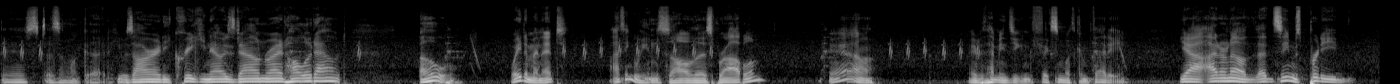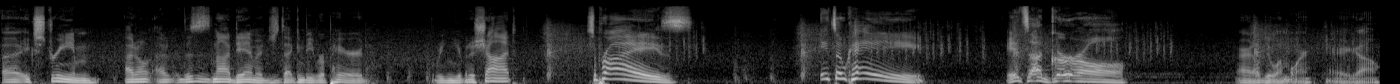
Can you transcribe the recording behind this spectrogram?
This doesn't look good. He was already creaky, now he's downright hollowed out. Oh, wait a minute. I think we can solve this problem. Yeah. Maybe that means you can fix them with confetti. Yeah, I don't know. That seems pretty uh, extreme. I don't. I, this is not damage that can be repaired. We can give it a shot. Surprise! It's okay. It's a girl. All right, I'll do one more. There you go.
